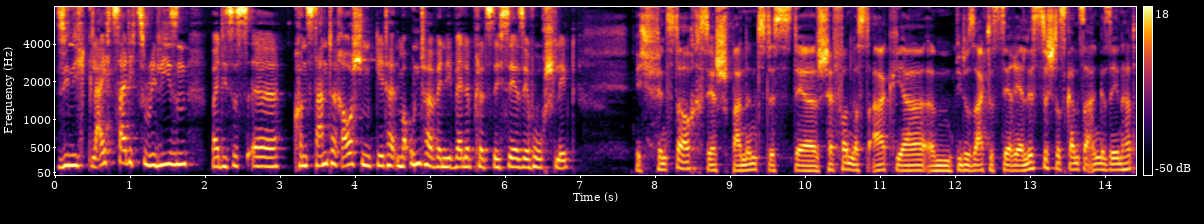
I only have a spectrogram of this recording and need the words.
sie nicht gleichzeitig zu releasen, weil dieses äh, konstante Rauschen geht halt immer unter, wenn die Welle plötzlich sehr, sehr hoch schlägt. Ich finde es da auch sehr spannend, dass der Chef von Lost Ark ja, ähm, wie du sagtest, sehr realistisch das Ganze angesehen hat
